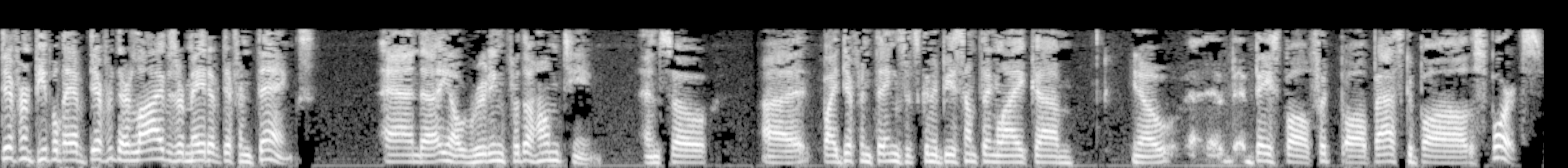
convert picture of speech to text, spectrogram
different people, they have different, their lives are made of different things and, uh, you know, rooting for the home team. And so, uh, by different things. It's going to be something like, um, you know, baseball, football, basketball, sports,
